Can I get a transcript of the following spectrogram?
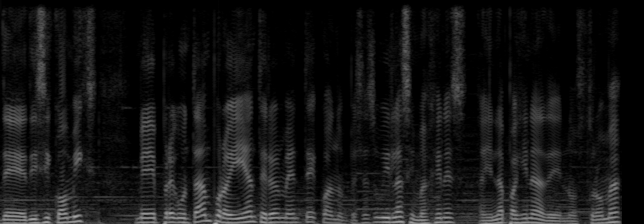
de DC Comics me preguntaban por ahí anteriormente, cuando empecé a subir las imágenes ahí en la página de Nostroma,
